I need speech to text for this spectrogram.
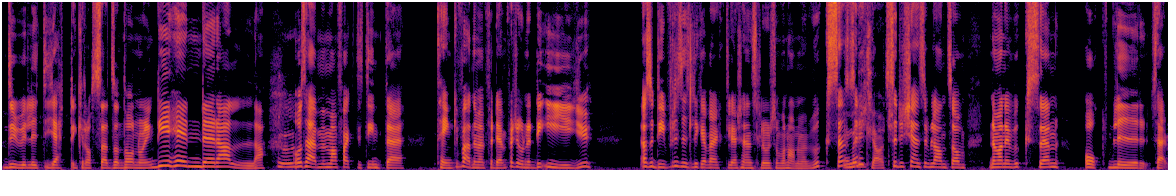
du är lite hjärtekrossad som tonåring. Det händer alla. Och så här, men man faktiskt inte tänker på att men för den personen, det är ju Alltså det är precis lika verkliga känslor som man har när man är vuxen. Ja, men så, det är klart. så det känns ibland som när man är vuxen och blir så här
